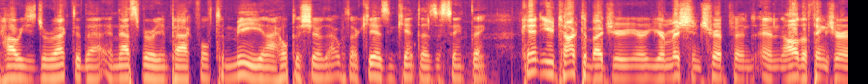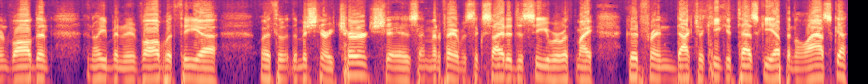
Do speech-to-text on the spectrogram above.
how he's directed that, and that's very impactful to me. And I hope to share that with our kids. And Kent does the same thing. Kent, you talked about your your, your mission trip and, and all the things you're involved in. I know you've been involved with the uh, with the, missionary church. As a matter of fact, I was excited to see you were with my good friend Dr. Kikatesky up in Alaska.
